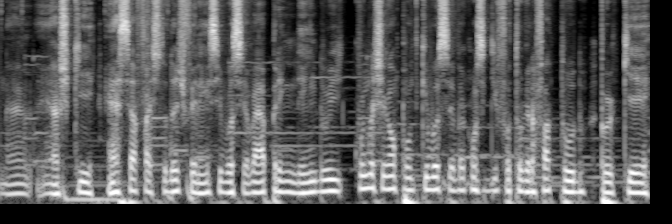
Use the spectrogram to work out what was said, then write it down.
Né? Eu acho que essa faz toda a diferença e você vai aprendendo e quando chegar um ponto que você vai conseguir fotografar tudo, porque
